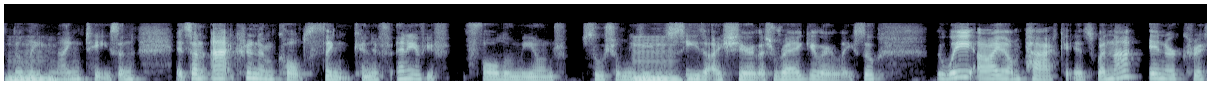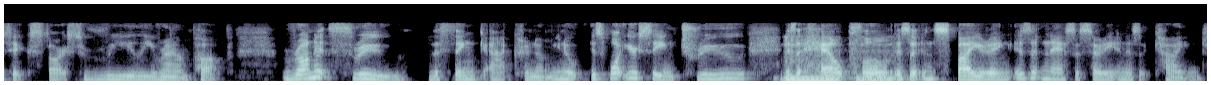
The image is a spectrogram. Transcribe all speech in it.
the mm. late 90s and it's an acronym called think and if any of you f- follow me on social media mm. you'll see that i share this regularly so the way i unpack it is when that inner critic starts to really ramp up run it through the think acronym you know is what you're saying true is mm. it helpful mm. is it inspiring is it necessary and is it kind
